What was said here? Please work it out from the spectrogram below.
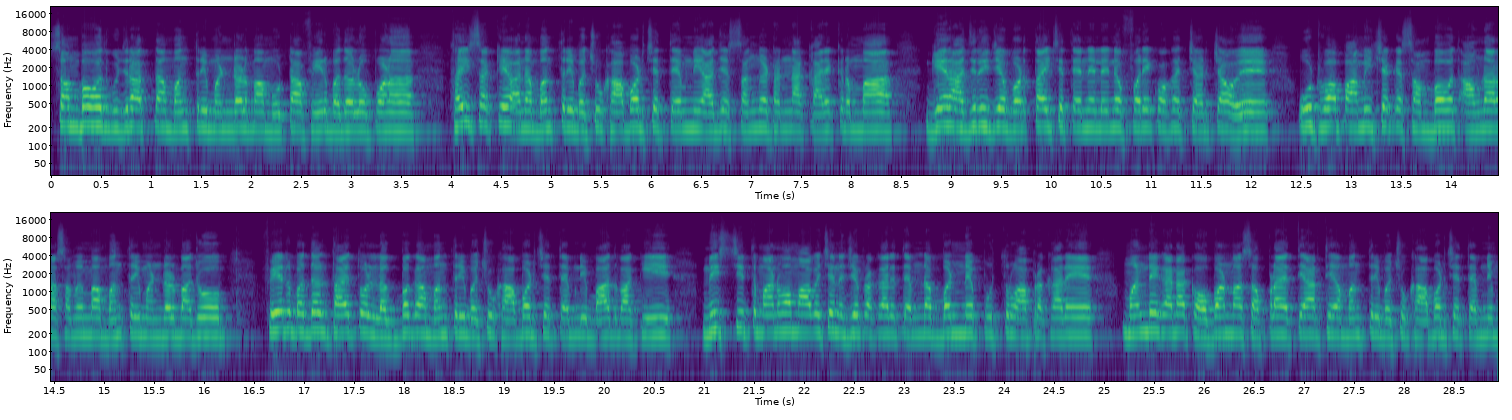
સંભવત ગુજરાતના મંત્રીમંડળમાં મોટા ફેરબદલો પણ થઈ શકે અને મંત્રી બચુ ખાબડ છે. તેમની આજે સંગઠનના કાર્યક્રમમાં ગેરહાજરી જે વર્તાય છે તેને લઈને ફરી એક વખત ચર્ચાઓ. એ ઉઠવા પામી છે કે સંભવત આવનારા સમયમાં મંત્રીમંડળમાં જો ફેરબદલ થાય તો લગભગ આ મંત્રી બચુ ખાબડ છે, તેમની બાદ બાકી નિશ્ચિત માનવામાં આવે છે અને જે પ્રકારે તેમના બંને પુત્રો આ પ્રકારે મનરેગાના કૌભાંડમાં સપડાય ત્યારથી આ મંત્રી બચુ ખાબડ છે, તેમની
